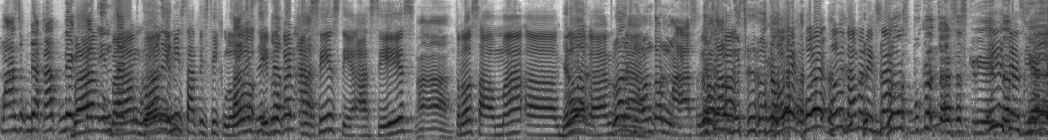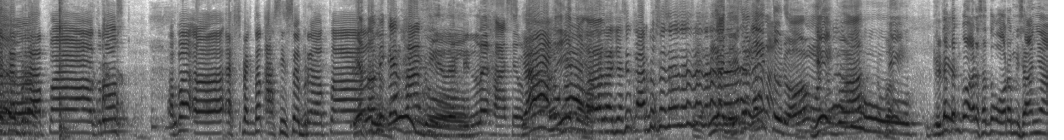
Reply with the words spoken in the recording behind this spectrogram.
masuk dia cutback, Bang, cut inside, bang, bang, ini statistik lo. Statistik, itu kan Nah. assist nih, assist. Ah, ah. Terus sama eh, Ya lu, gol kan. lu harus Nah. nonton mas, Lu coba, boleh, boleh, boleh tambah next Lo harus buka chances Ini created. chance created berapa? Terus apa eh, expected assist-nya berapa? Ya tapi kan Iya hasil dong. yang dinilai hasil. Ya, lu itu kan kan. kata Jasin kardus saya saya saya. Enggak justru itu dong J, maksud gua. Nih, kita kan kok ada satu orang misalnya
